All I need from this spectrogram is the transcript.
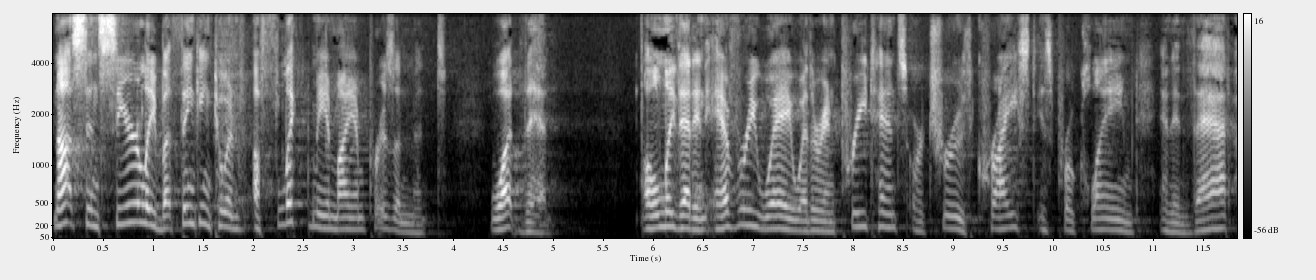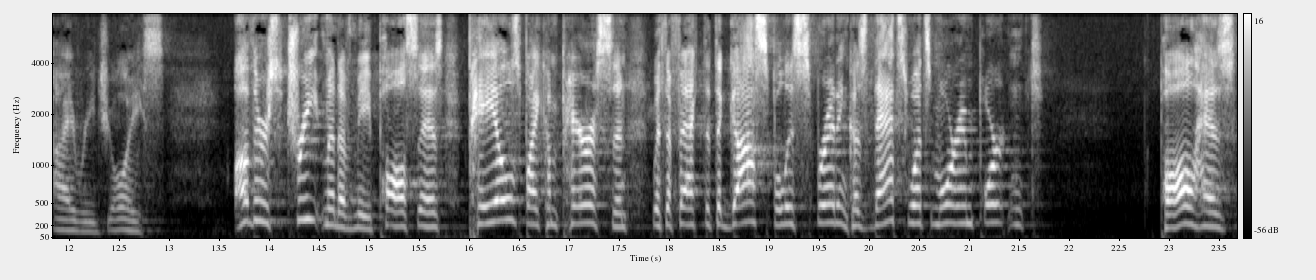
not sincerely, but thinking to afflict me in my imprisonment. What then? Only that in every way, whether in pretense or truth, Christ is proclaimed, and in that I rejoice. Others' treatment of me, Paul says, pales by comparison with the fact that the gospel is spreading, because that's what's more important. Paul has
